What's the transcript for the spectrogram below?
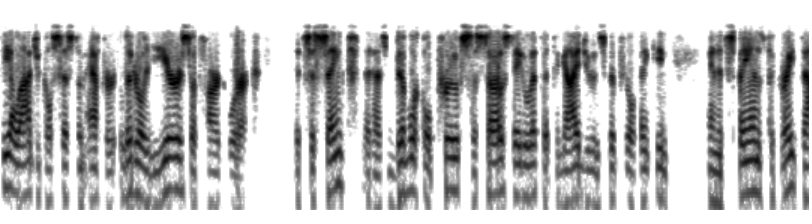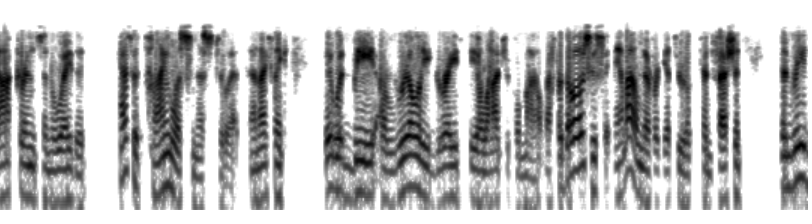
theological system after literally years of hard work. It's succinct, it has biblical proofs associated with it to guide you in scriptural thinking, and it spans the great doctrines in a way that has a timelessness to it. And I think it would be a really great theological model. Now, for those who say, man, I'll never get through a confession, then read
